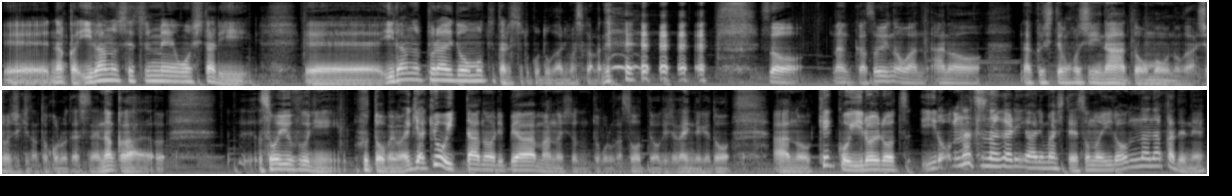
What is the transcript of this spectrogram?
えー、なんかいらぬ説明をしたり、えー、いらぬプライドを持ってたりすることがありますからね。そう。なんかそういうのはあのなくしてほしいなと思うのが正直なところですね。なんかそういうふうにふと思います。いや今日行ったあのリペアマンの人のところがそうってわけじゃないんだけどあの結構いろいろいろんなつながりがありましてそのいろんな中でね、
